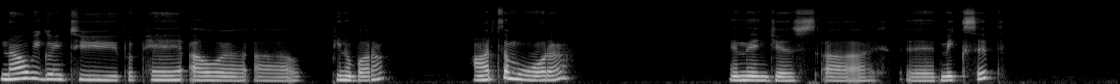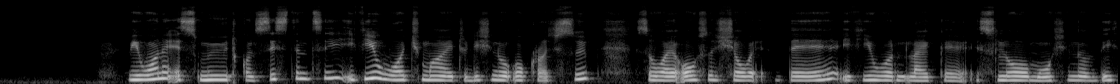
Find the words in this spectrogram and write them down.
Now we're going to prepare our uh, peanut butter. Add some water and then just uh, uh, mix it. We want a smooth consistency. If you watch my traditional okra soup so i also show it there. If you want like a, a slow motion of this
